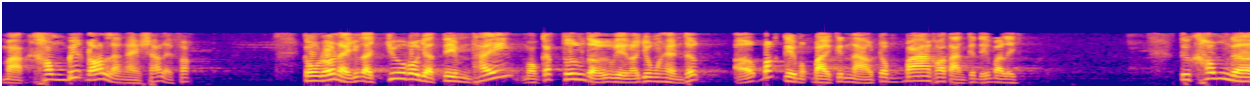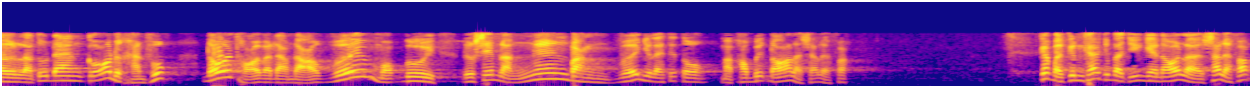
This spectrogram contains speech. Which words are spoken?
mà không biết đó là ngày xá lợi phất câu đối này chúng ta chưa bao giờ tìm thấy một cách tương tự về nội dung hình thức ở bất kỳ một bài kinh nào trong ba kho tàng kinh điển Bali. Tôi không ngờ là tôi đang có được hạnh phúc đối thoại và đàm đạo với một người được xem là ngang bằng với như lai thế tôn mà không biết đó là xá lợi phất. Các bài kinh khác chúng ta chỉ nghe nói là xá lợi phất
